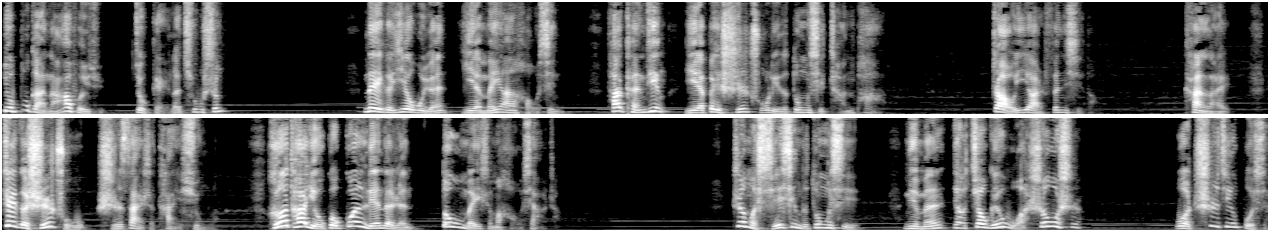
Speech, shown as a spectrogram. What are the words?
又不敢拿回去，就给了秋生。那个业务员也没安好心，他肯定也被石杵里的东西缠怕了。赵一二分析道：“看来这个石杵实在是太凶了，和他有过关联的人都没什么好下场。这么邪性的东西。”你们要交给我收拾，我吃惊不小。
